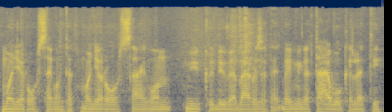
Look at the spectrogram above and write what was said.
Magyarországon, tehát Magyarországon működő webáruházak, meg még a távol-keleti,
